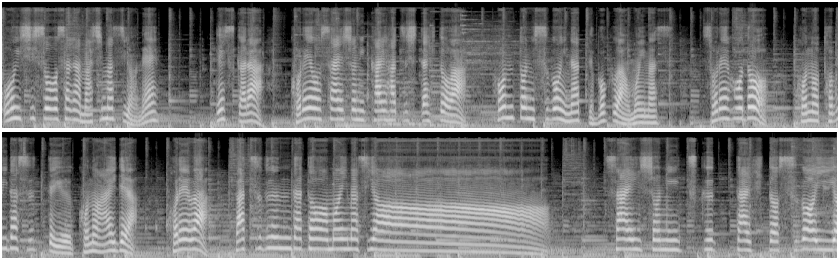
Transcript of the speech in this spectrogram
美味しそうさが増しますよね。ですからこれを最初に開発した人は本当にすごいなって僕は思います。それほどこの飛び出すっていうこのアイデアこれは抜群だと思いますよ最初に作った人すごいよ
